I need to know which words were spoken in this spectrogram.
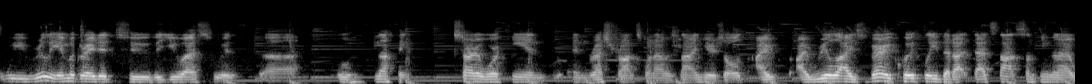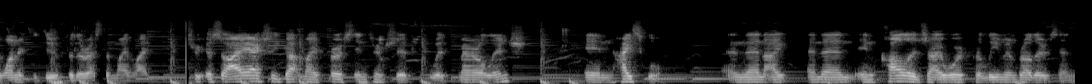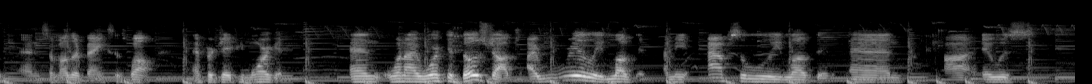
We really immigrated to the U.S. with uh, with nothing. Started working in, in restaurants when I was nine years old. I, I realized very quickly that I, that's not something that I wanted to do for the rest of my life. So I actually got my first internship with Merrill Lynch in high school, and then I and then in college I worked for Lehman Brothers and, and some other banks as well, and for J.P. Morgan. And when I worked at those jobs, I really loved it. I mean, absolutely loved it. And uh, it was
